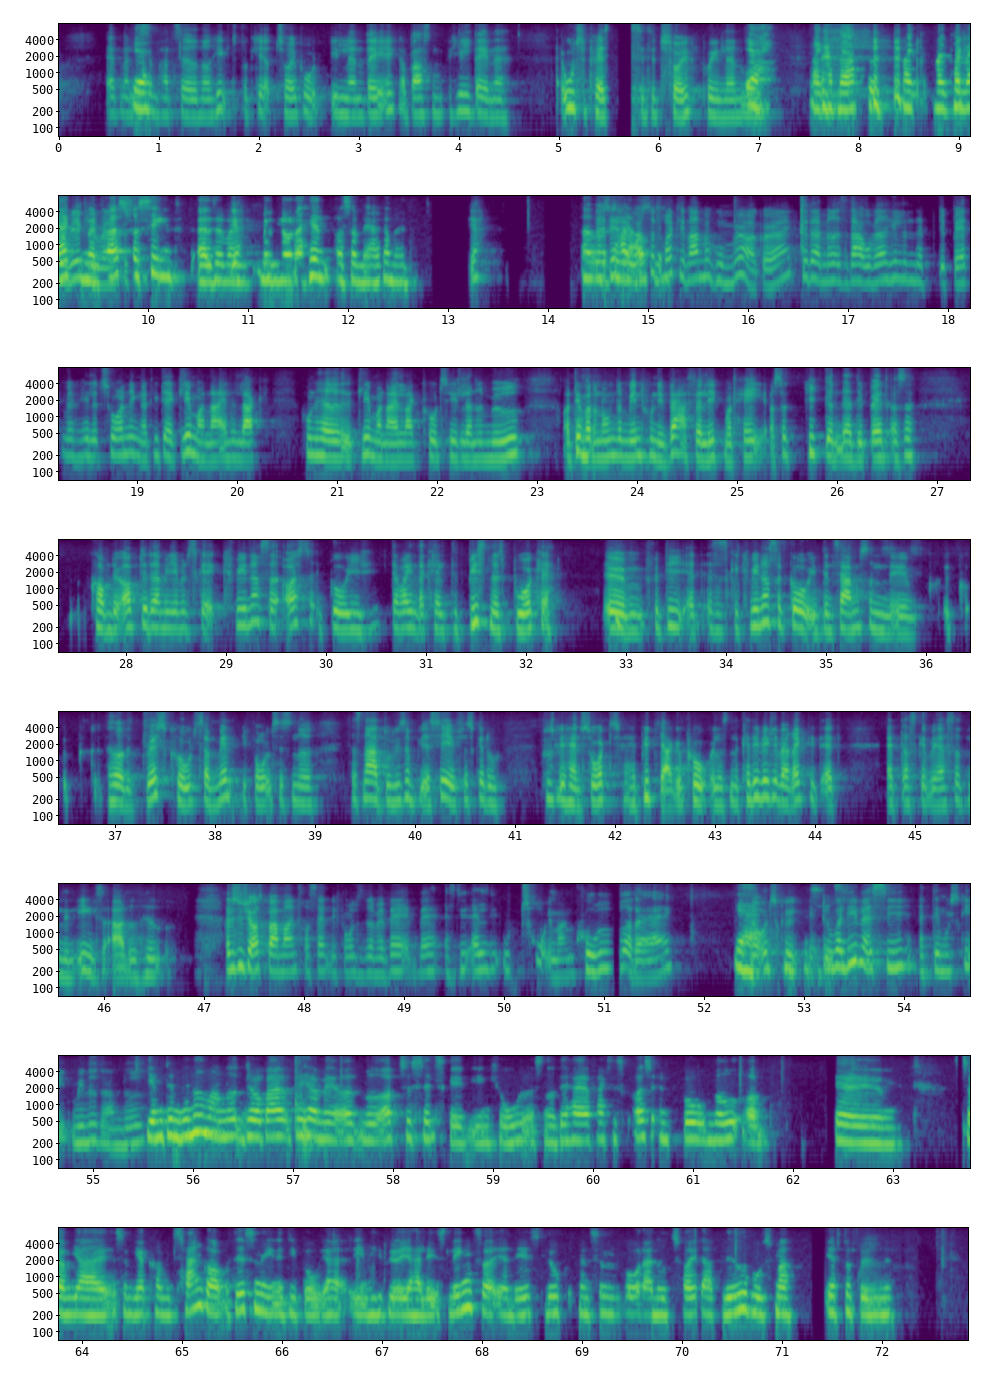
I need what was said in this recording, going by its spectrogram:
At man ja. ligesom har taget noget helt forkert tøj på en eller anden dag, ikke? og bare sådan hele dagen er, er utilpas til det tøj på en eller anden måde. Ja, man kan mærke det. Man, man kan man mærke det, men først for sent. Altså man, ja. man når derhen, og så mærker man det. Ja. Men det har jo også frygtelig meget med humør at gøre. Ikke? Det der med, altså, der har jo været hele den der debat med Helle Thorning og de der glimmerneglelak. Hun havde glimmerneglelak på til et eller andet møde, og det var der nogen, der mente, hun i hvert fald ikke måtte have. Og så gik den der debat, og så kom det op det der med, jamen skal kvinder så også gå i, der var en, der kaldte det business burka, øhm, fordi at, altså skal kvinder så gå i den samme sådan, øh, hvad hedder det, dress code som mænd i forhold til sådan noget, så snart du ligesom bliver chef, så skal du pludselig have en sort habitjakke på, eller sådan, kan det virkelig være rigtigt, at, at der skal være sådan en ensartethed? Og det synes jeg også bare er meget interessant i forhold til det der med, hvad, hvad, altså de, alle de utrolig mange koder, der er, ikke? Ja, Nå, undskyld. Du var lige ved at sige, at det måske mindede dig om noget. Jamen, det mindede mig om noget. Det var bare det her med at møde op til selskab i en kjole og sådan noget. Det har jeg faktisk også en bog med om, øh, som, jeg, som jeg kom i tanke om. Og det er sådan en af de bog, jeg, en af de bøger, jeg har læst længe før jeg læste Luk, men sådan, hvor der er noget tøj, der er blevet hos mig efterfølgende.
